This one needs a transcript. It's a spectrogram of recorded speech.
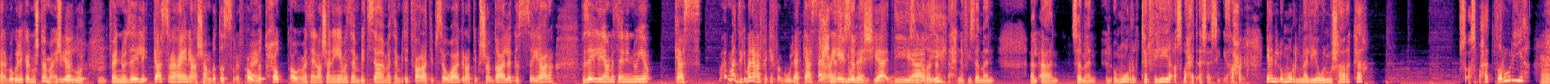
أنا بقول لك المجتمع إيش. بيقول. فإنه زي اللي كاسره عيني عشان بتصرف أو أي. بتحط أو مثلا عشان هي مثلا بتساهم مثلا بتدفع راتب سواق راتب شغالة قسط سيارة فزي اللي يعني مثلا إنه هي كاس ما أدري ماني عارفة كيف أقولها كاسره عين. والأشياء دي يعني إحنا في زمن الآن زمن الأمور الترفيهية أصبحت أساسية صحيح يعني الأمور المالية والمشاركة أصبحت ضرورية مم.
